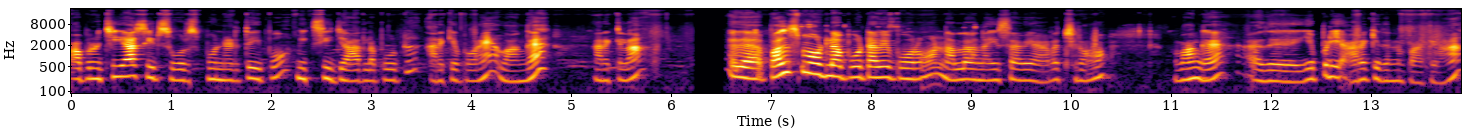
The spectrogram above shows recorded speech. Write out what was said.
அப்புறம் சியா சீட்ஸ் ஒரு ஸ்பூன் எடுத்து இப்போது மிக்ஸி ஜாரில் போட்டு அரைக்க போகிறேன் வாங்க அரைக்கலாம். இதை பல்ஸ் மோட்டில் போட்டாவே போகிறோம் நல்லா நைஸாகவே அரைச்சிரும் வாங்க அது எப்படி அரைக்குதுன்னு பார்க்கலாம்.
